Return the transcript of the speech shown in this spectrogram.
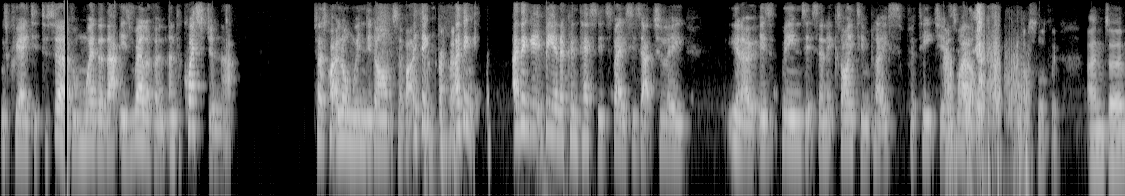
was created to serve and whether that is relevant and to question that. So that's quite a long-winded answer but i think i think i think it being a contested space is actually you know is means it's an exciting place for teaching as well absolutely and uh,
